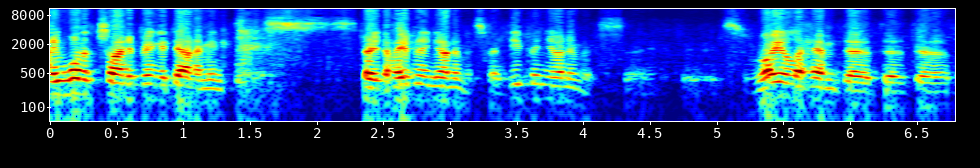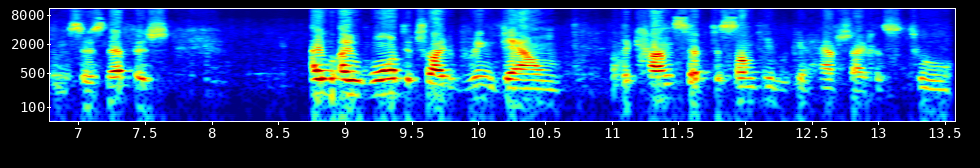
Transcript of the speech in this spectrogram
I want to try to bring it down. I mean, it's very deep in Yonim, it's very deep in Yonim, it's, uh, it's royal ahem, the, the, the, the Nefesh. I, I want to try to bring down the concept to something we can have shaykhs to,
